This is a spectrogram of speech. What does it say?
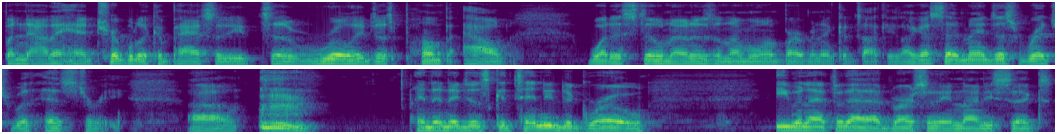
but now they had triple the capacity to really just pump out what is still known as the number one bourbon in Kentucky. Like I said, man, just rich with history. Uh, And then they just continued to grow even after that adversity in 96,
